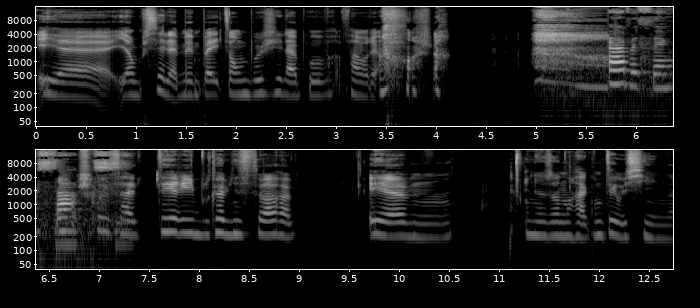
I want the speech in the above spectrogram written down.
Et, euh, et en plus, elle a même pas été embauchée, la pauvre. Enfin, vraiment, genre. Everything Je trouve sucks. ça terrible comme histoire. Et euh, il nous en a raconté aussi une,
